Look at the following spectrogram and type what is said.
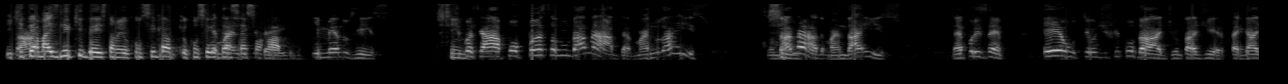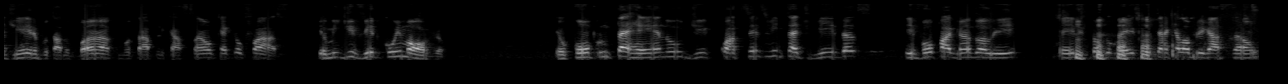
E que tá? tenha mais liquidez também, eu consiga, eu consiga ter acesso rápido. E menos risco. Sim. Tipo assim, ah, a poupança não dá nada, mas não dá risco. Não Sim. dá nada, mas não dá risco. Né? Por exemplo, eu tenho dificuldade de juntar dinheiro, pegar dinheiro, botar no banco, botar aplicação, o que é que eu faço? Eu me divido com o imóvel. Eu compro um terreno de 427 vidas e vou pagando ali ele todo mês, eu tenho aquela obrigação,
